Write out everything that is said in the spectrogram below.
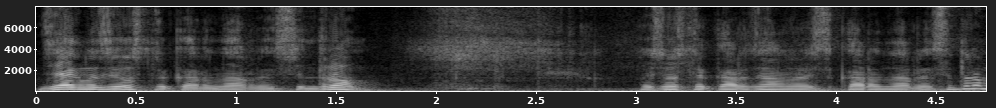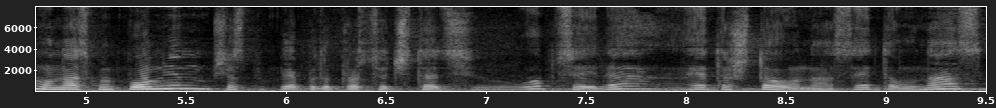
диагнозе острый коронарный синдром. То есть острый коронарный, коронарный синдром у нас мы помним, сейчас я буду просто читать опции, да, это что у нас? Это у нас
